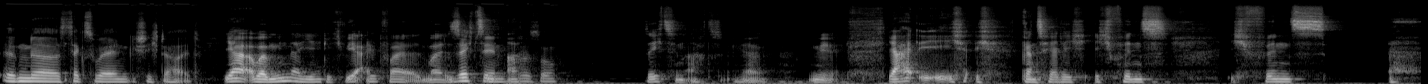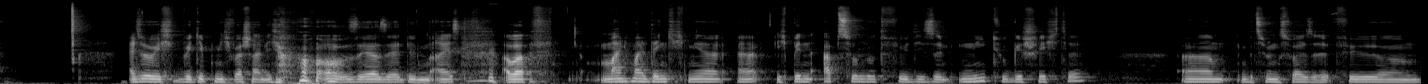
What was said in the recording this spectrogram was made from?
irgendeiner sexuellen Geschichte halt. Ja, aber minderjährig. Wie alt war er? Weil 16 8, oder so. 16, 18, ja. Ja, ich, ich ganz ehrlich, ich find's, ich find's, also ich begib mich wahrscheinlich auf sehr, sehr dünnen Eis, aber manchmal denke ich mir, äh, ich bin absolut für diese MeToo-Geschichte, ähm, beziehungsweise für,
